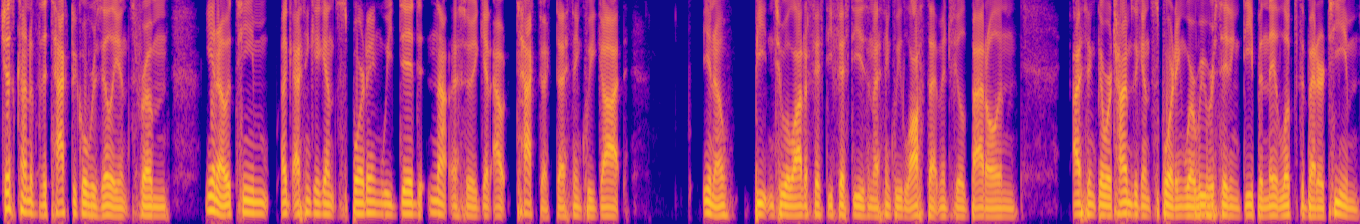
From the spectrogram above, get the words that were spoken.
just kind of the tactical resilience from you know a team. I think against Sporting, we did not necessarily get out tacticked. I think we got you know beaten to a lot of 50-50s, and I think we lost that midfield battle and I think there were times against Sporting where we were sitting deep and they looked the better team.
